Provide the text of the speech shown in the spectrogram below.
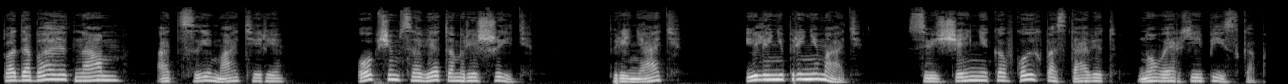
«Подобает нам, отцы, матери, общим советом решить, принять или не принимать священников, коих поставит новый архиепископ.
